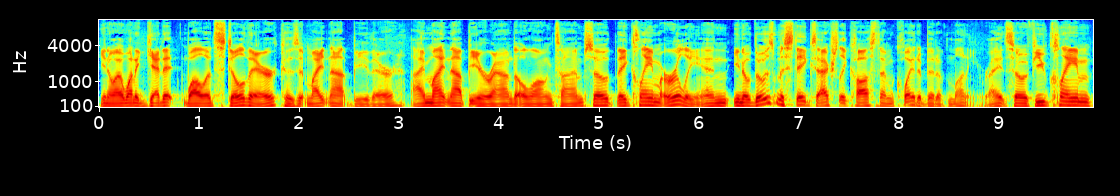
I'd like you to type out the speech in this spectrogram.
you know, I want to get it while it's still there because it might not be there. I might not be around a long time. So they claim early. And, you know, those mistakes actually cost them quite a bit of money, right? So if you claim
